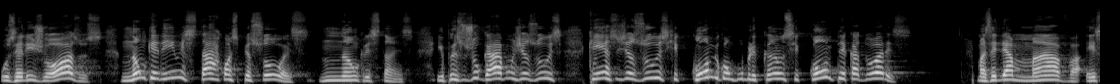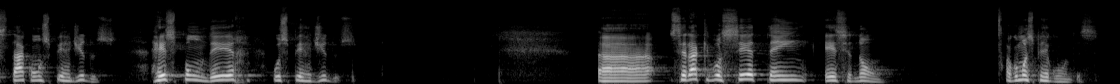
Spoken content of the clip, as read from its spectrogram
Os religiosos não queriam estar com as pessoas não cristãs. E por isso julgavam Jesus. Quem é esse Jesus que come com publicanos, que come pecadores? Mas ele amava estar com os perdidos, responder os perdidos. Ah, será que você tem esse dom? Algumas perguntas.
